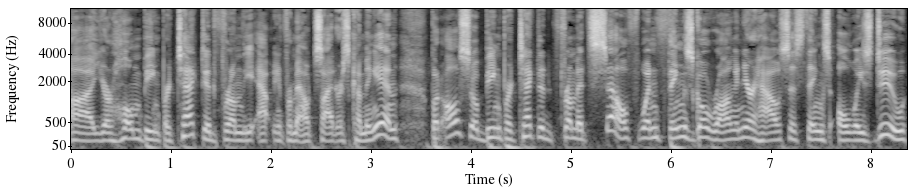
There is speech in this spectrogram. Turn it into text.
uh, your home being protected from the from outsiders coming in, but also being protected from itself when things go wrong in your house, as things always do.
